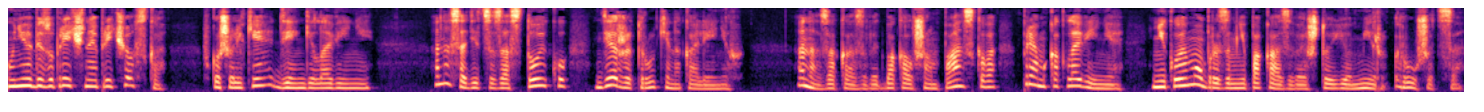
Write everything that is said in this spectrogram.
У нее безупречная прическа, в кошельке деньги Лавинии. Она садится за стойку, держит руки на коленях. Она заказывает бокал шампанского, прямо как Лавиния, никоим образом не показывая, что ее мир рушится.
